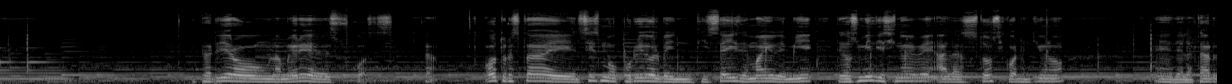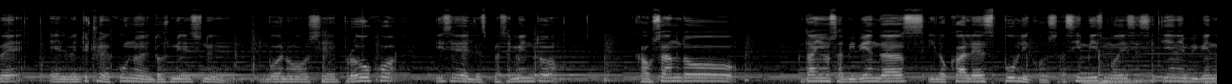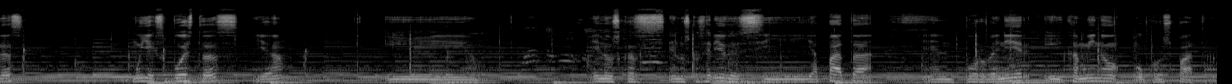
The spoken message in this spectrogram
perdieron la mayoría de sus cosas. Otro está el sismo ocurrido el 26 de mayo de, 2019 a las 2 y 41 eh, de la tarde, el 28 de junio del 2019. Bueno, se produjo, dice, el desplazamiento causando daños a viviendas y locales públicos. Asimismo, dice, se tienen viviendas muy expuestas, ¿ya? Y en los, en los caseríos de Sillapata, en Porvenir y Camino Ocrospata,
